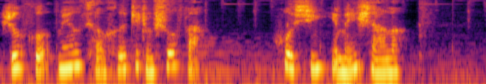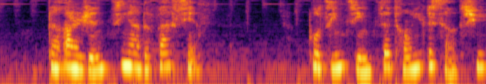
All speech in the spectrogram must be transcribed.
如果没有巧合这种说法，或许也没啥了。但二人惊讶的发现，不仅仅在同一个小区，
